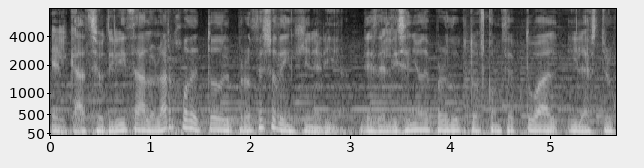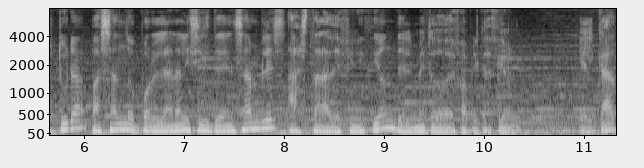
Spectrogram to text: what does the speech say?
El CAD se utiliza a lo largo de todo el proceso de ingeniería, desde el diseño de productos conceptual y la estructura, pasando por el análisis de ensambles hasta la definición del método de fabricación. El CAD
